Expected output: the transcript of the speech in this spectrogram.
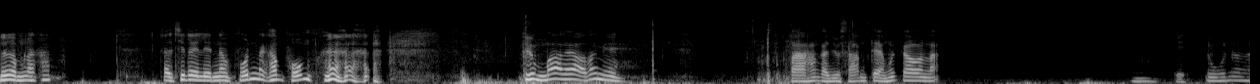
เริ่มแล้วครับการที่ได้เล่นน้ำฝนนะครับ ผมขึ้นมาแล้วทั้งนี้ปลาเขากันอยู่สามแต้มเมื่อเก่านั่นละติดดูนอะไร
